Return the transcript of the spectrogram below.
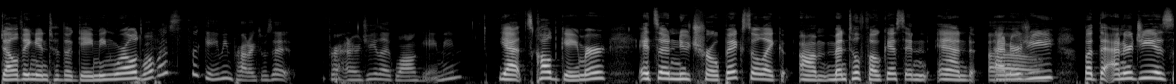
delving into the gaming world. What was the gaming product? Was it for energy, like while gaming? Yeah, it's called Gamer. It's a nootropic, so like um, mental focus and and energy, but the energy is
